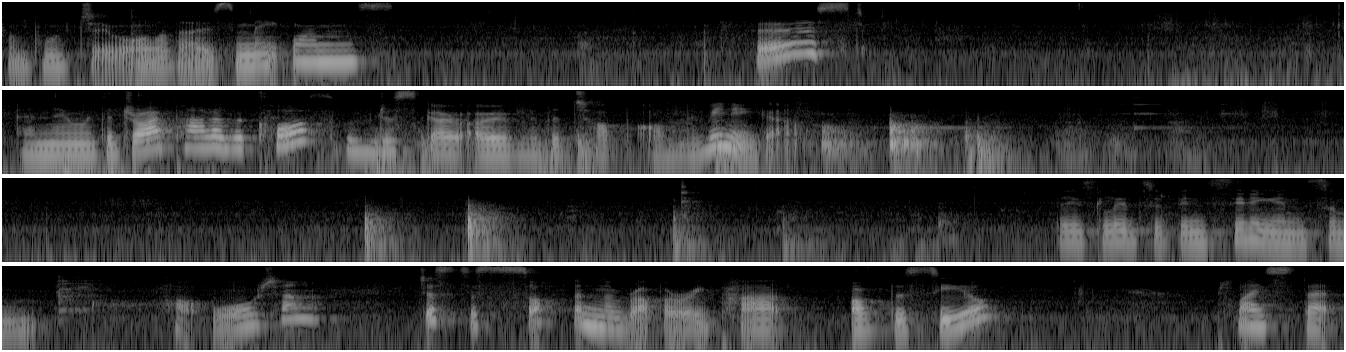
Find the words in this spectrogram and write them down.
So we'll do all of those meat ones first. And then with the dry part of the cloth, we'll just go over the top of the vinegar. These lids have been sitting in some hot water just to soften the rubbery part of the seal. Place that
